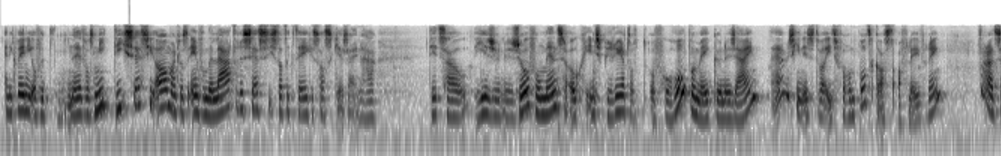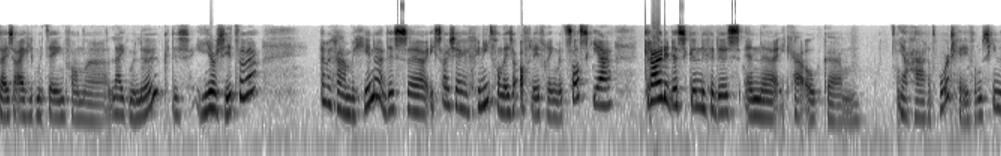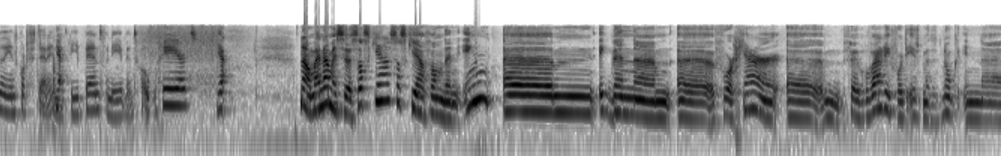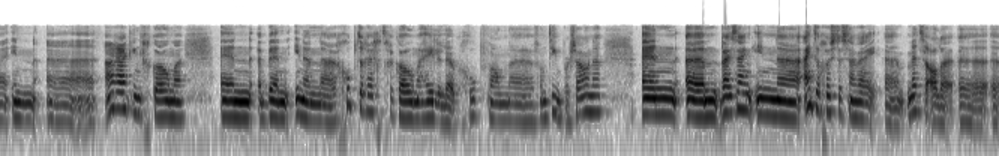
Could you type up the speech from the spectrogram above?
En ik weet niet of het. Nee, het was niet die sessie al, maar het was een van de latere sessies dat ik tegen Saskia zei. Nou, dit zou, hier zullen zoveel mensen ook geïnspireerd of, of geholpen mee kunnen zijn. Hè? Misschien is het wel iets voor een podcastaflevering. Nou, dat zei ze eigenlijk meteen van, uh, lijkt me leuk. Dus hier zitten we. En we gaan beginnen. Dus uh, ik zou zeggen, geniet van deze aflevering met Saskia. Kruidendeskundige dus. En uh, ik ga ook um, ja, haar het woord geven. Misschien wil je in het kort vertellen ja. wie je bent, wanneer je bent geopereerd. Ja, nou, mijn naam is uh, Saskia, Saskia van den Ing. Uh, ik ben uh, vorig jaar ehm, februari voor het eerst met het NOK in, eh, in aanraking gekomen. En ben in een groep terechtgekomen, een hele leuke groep van, van tien personen. En wij zijn in eind augustus zijn wij met z'n allen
